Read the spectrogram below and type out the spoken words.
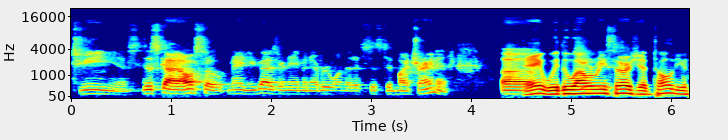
Genius. This guy also, man, you guys are naming everyone that assisted my training. Uh, hey, we do our research. I told you.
